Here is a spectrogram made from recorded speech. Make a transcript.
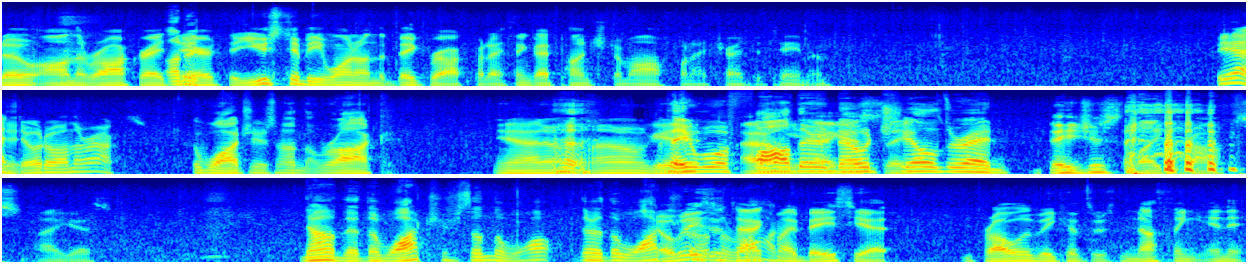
Dodo on the rock right On a- there. There used to be one on the big rock, but I think I punched him off when I tried to tame him. But yeah, Yeah. Dodo on the rocks. The watchers on the rock. Yeah, I don't. I don't get they it. will father no they- children. They just like rocks, I guess. No, they're the watchers on the wall. They're the watchers Nobody's on the attacked rock. my base yet. Probably because there's nothing in it.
